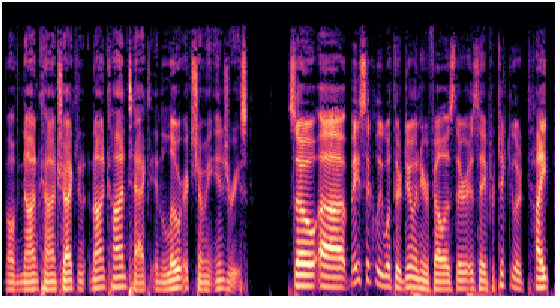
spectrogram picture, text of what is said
involving non-contract and non-contact and lower extremity injuries. So uh, basically, what they're doing here, fellas, there is a particular type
